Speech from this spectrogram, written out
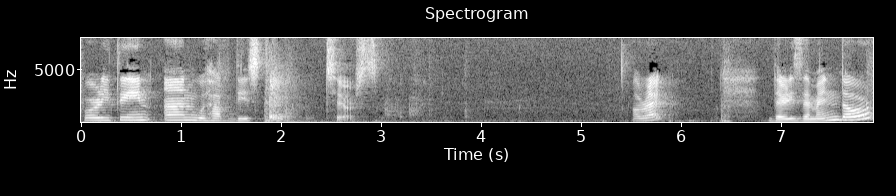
for eating. And we have these two chairs. All right there is the main door.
